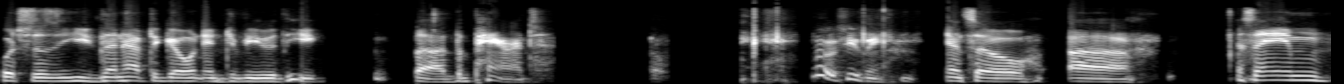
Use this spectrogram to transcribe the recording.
which is you then have to go and interview the uh, the parent. Oh, excuse me. And so, uh, same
